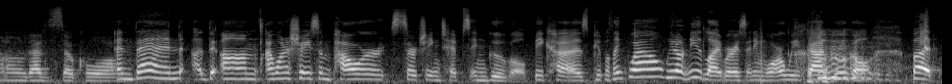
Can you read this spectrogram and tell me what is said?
oh, that is so cool. And then uh, the, um, I want to show you some power searching tips in Google because people think, well, we don't need libraries anymore. We've got Google. But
